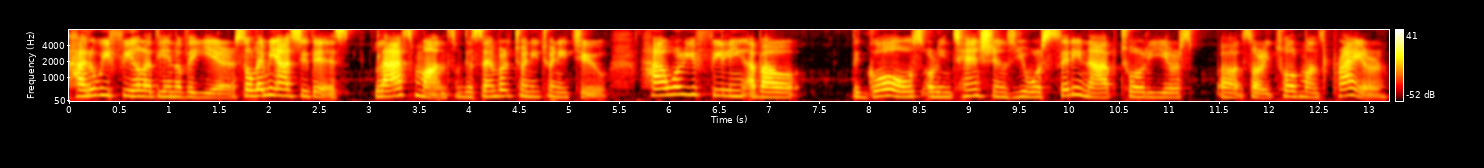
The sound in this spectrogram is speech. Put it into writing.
How do we feel at the end of the year? So let me ask you this. Last month, December 2022, how are you feeling about the goals or intentions you were setting up 12 years, uh, sorry, 12 months prior,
